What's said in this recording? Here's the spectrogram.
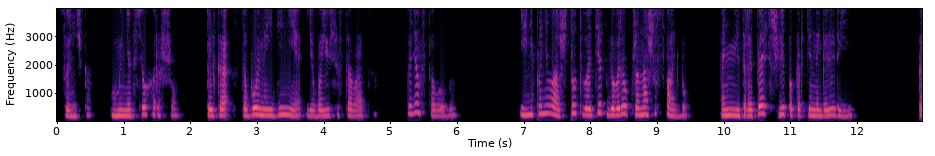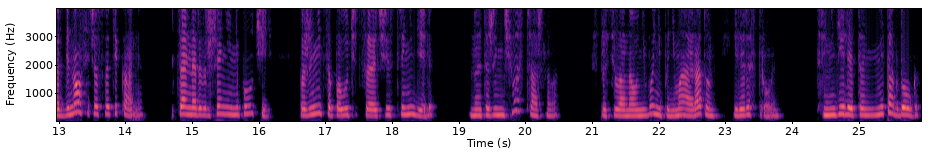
«Сонечка, у меня все хорошо. Только с тобой наедине я боюсь оставаться. Пойдем в столовую». Я не поняла, что твой отец говорил про нашу свадьбу. Они, не торопясь, шли по картинной галерее. Кардинал сейчас в Ватикане. Специальное разрешение не получить. Пожениться получится через три недели. Но это же ничего страшного? Спросила она у него, не понимая, рад он или расстроен. Три недели это не так долго.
